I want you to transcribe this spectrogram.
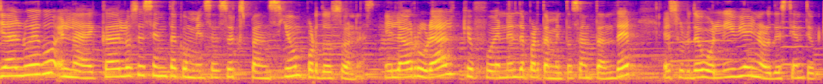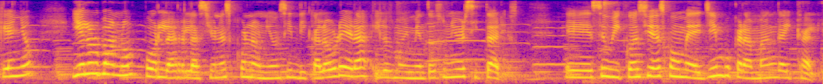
Ya luego, en la década de los 60, comienza su expansión por dos zonas. El lado rural, que fue en el departamento Santander, el sur de Bolivia y nordeste antioqueño, y el urbano por las relaciones con la Unión Sindical Obrera y los movimientos universitarios. Eh, se ubicó en ciudades como Medellín, Bucaramanga y Cali.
